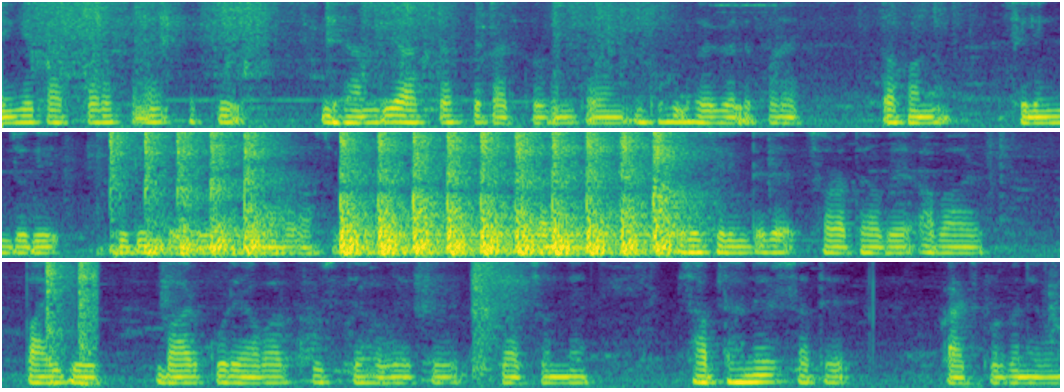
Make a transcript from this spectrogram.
সিলিংয়ে কাজ করার সময় একটু ধ্যান দিয়ে আস্তে আস্তে কাজ করবেন, কারণ ভুল হয়ে গেলে পরে তখন সিলিং যদি ফিটিং করে আবার অসুবিধা পুরো সিলিংটাকে সরাতে হবে, আবার পাইপে বার করে আবার খুঁজতে হবে, তো যার জন্যে সাবধানের সাথে কাজ করবেন এবং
